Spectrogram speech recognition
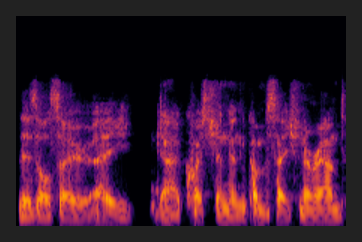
there's also a uh, question and conversation around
